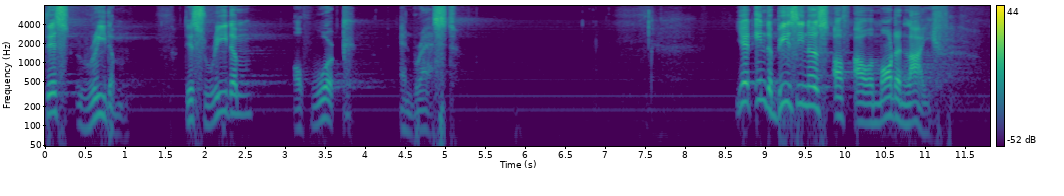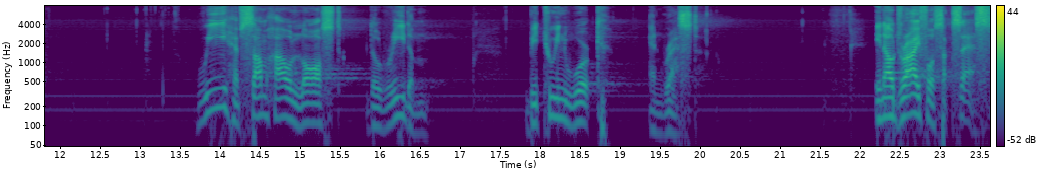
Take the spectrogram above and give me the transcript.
this rhythm, this rhythm of work and rest. Yet in the busyness of our modern life, we have somehow lost the rhythm between work and rest. In our drive for success,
